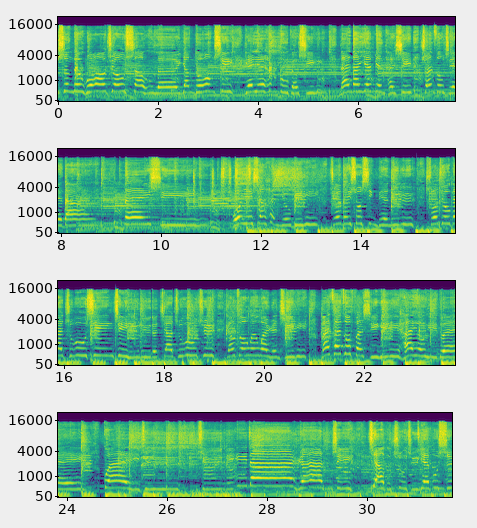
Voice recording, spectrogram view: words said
生的我就少了样东西，爷爷很不高兴，奶奶掩面叹息，传宗接代没戏。我也想很牛逼，却被说性别女，说就该处心积虑的嫁出去，要做文玩人妻，买菜做饭洗衣，还有一堆规矩。嫁不出去也不是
